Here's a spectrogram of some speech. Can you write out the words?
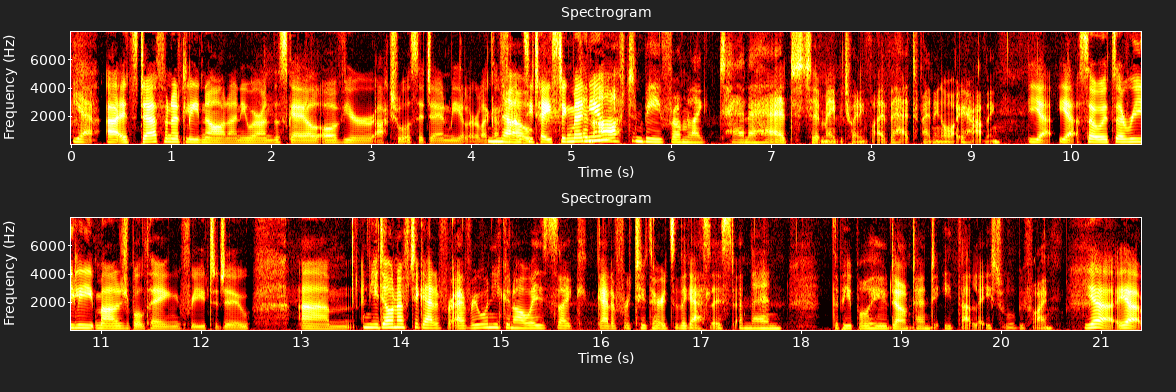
Yeah. Uh, it's definitely not anywhere on the scale of your actual sit down meal or like a No. fancy tasting menu. It Can often be from like 10 ahead to maybe 25 ahead, depending on what you're having. Yeah, yeah. So it's a really manageable thing for you to do. Um, And you don't have to get it for everyone. You can always like get it for two thirds of the guest list, and then the people who don't tend to eat that late will be fine. yeah, yeah.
